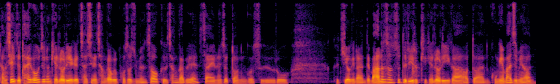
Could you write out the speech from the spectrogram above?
당시에 이제 타이거 우즈는 갤러리에게 자신의 장갑을 벗어주면서 그 장갑에 사인을 해줬던 것으로 그 기억이 나는데 많은 선수들이 이렇게 갤러리가 어떠한 공에 맞으면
